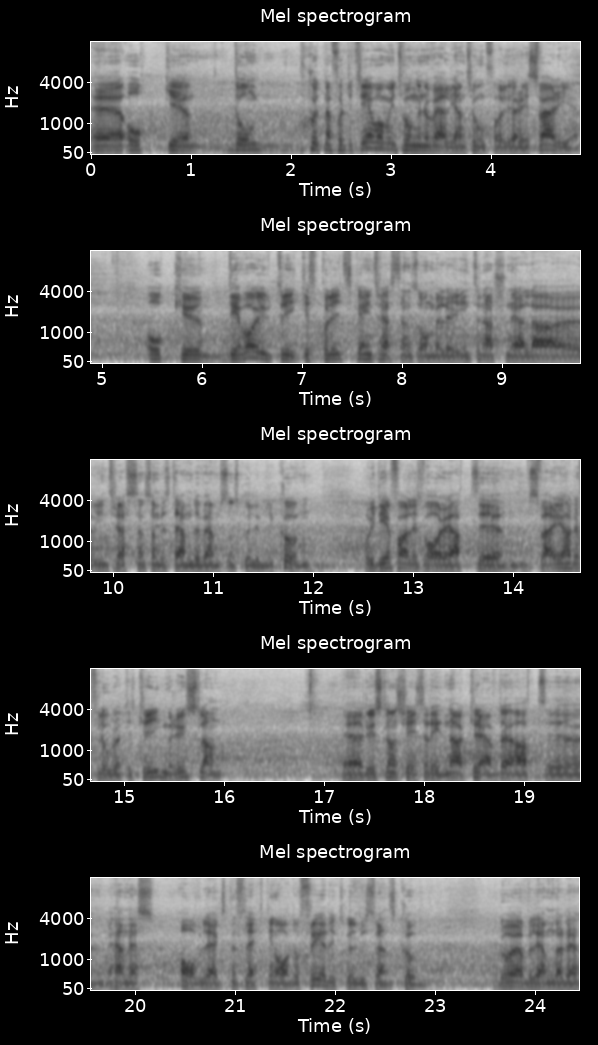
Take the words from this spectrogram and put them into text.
eh, och eh, de, 1743 var man ju tvungen att välja en tronföljare i Sverige. Och eh, det var utrikespolitiska intressen som, eller internationella eh, intressen som bestämde vem som skulle bli kung. Och i det fallet var det att eh, Sverige hade förlorat ett krig med Ryssland. Eh, Rysslands kejsarinna krävde att eh, hennes avlägsne släkting Adolf Fredrik skulle bli svensk kung. Och då överlämnade,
